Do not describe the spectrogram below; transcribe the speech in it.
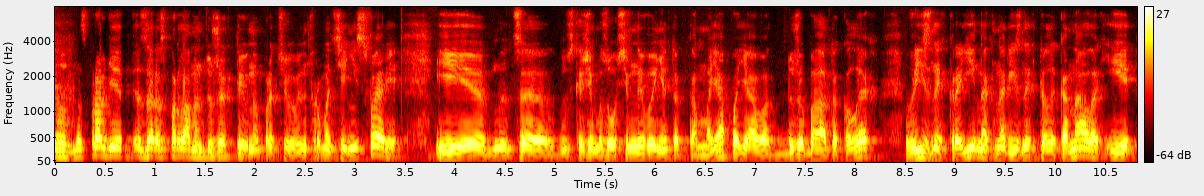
Ну насправді зараз парламент дуже активно працює в інформаційній сфері, і ну, це, скажімо, зовсім не виняток. Там моя поява, дуже багато колег в різних країнах на різних телеканалах. І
